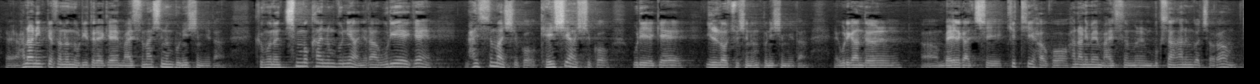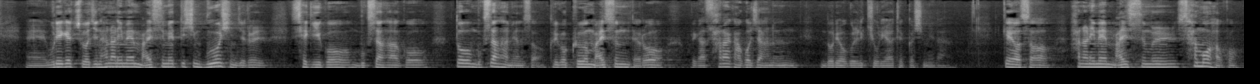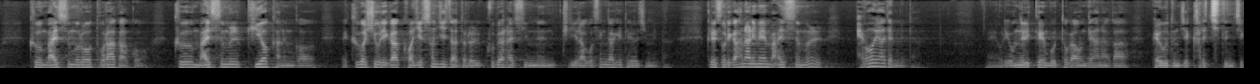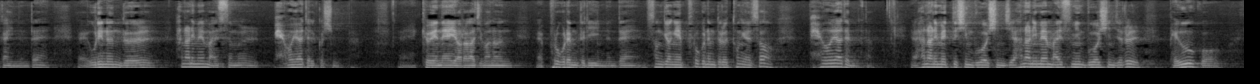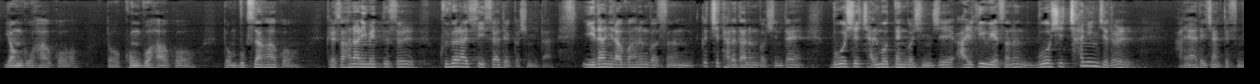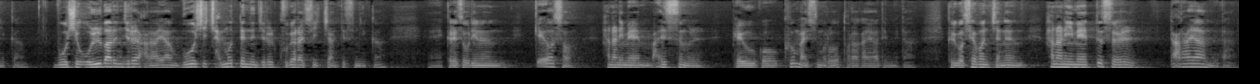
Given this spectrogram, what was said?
예, 하나님께서는 우리들에게 말씀하시는 분이십니다. 그분은 침묵하는 분이 아니라 우리에게 말씀하시고 계시하시고 우리에게 일러 주시는 분이십니다. 예, 우리가 늘 어, 매일같이 큐티하고 하나님의 말씀을 묵상하는 것처럼 우리에게 주어진 하나님의 말씀의 뜻이 무엇인지를 새기고 묵상하고 또 묵상하면서 그리고 그 말씀대로 우리가 살아가고자 하는 노력을 기울여야 될 것입니다. 깨어서 하나님의 말씀을 사모하고 그 말씀으로 돌아가고 그 말씀을 기억하는 것, 그것이 우리가 거짓 선지자들을 구별할 수 있는 길이라고 생각이 되어집니다. 그래서 우리가 하나님의 말씀을 배워야 됩니다. 우리 오늘 교회 모토 가운데 하나가 배우든지 가르치든지가 있는데 우리는 늘 하나님의 말씀을 배워야 될 것입니다. 교회 내에 여러 가지 많은 프로그램들이 있는데 성경의 프로그램들을 통해서 배워야 됩니다. 하나님의 뜻이 무엇인지, 하나님의 말씀이 무엇인지를 배우고 연구하고 또 공부하고 또 묵상하고 그래서 하나님의 뜻을 구별할 수 있어야 될 것입니다. 이단이라고 하는 것은 끝이 다르다는 것인데 무엇이 잘못된 것인지 알기 위해서는 무엇이 참인지를 알아야 되지 않겠습니까? 무엇이 올바른지를 알아야 무엇이 잘못됐는지를 구별할 수 있지 않겠습니까? 예, 그래서 우리는 깨어서 하나님의 말씀을 배우고 그 말씀으로 돌아가야 됩니다. 그리고 세 번째는 하나님의 뜻을 따라야 합니다.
